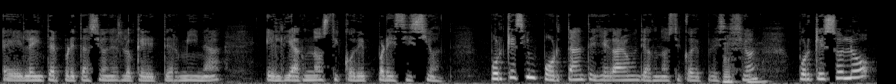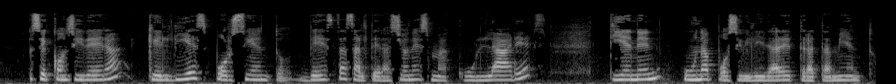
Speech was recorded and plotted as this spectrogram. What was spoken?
eh, la interpretación es lo que determina el diagnóstico de precisión. ¿Por qué es importante llegar a un diagnóstico de precisión? Porque solo se considera que el 10% de estas alteraciones maculares tienen una posibilidad de tratamiento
